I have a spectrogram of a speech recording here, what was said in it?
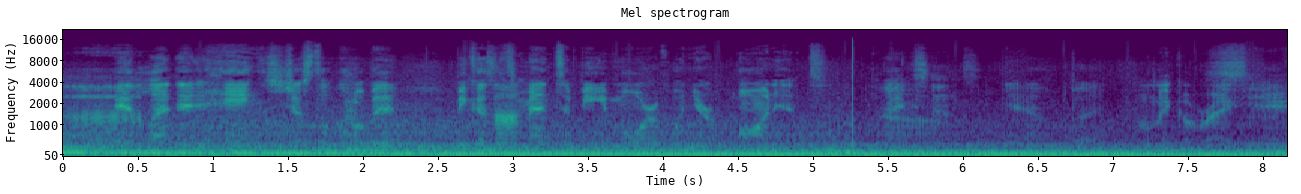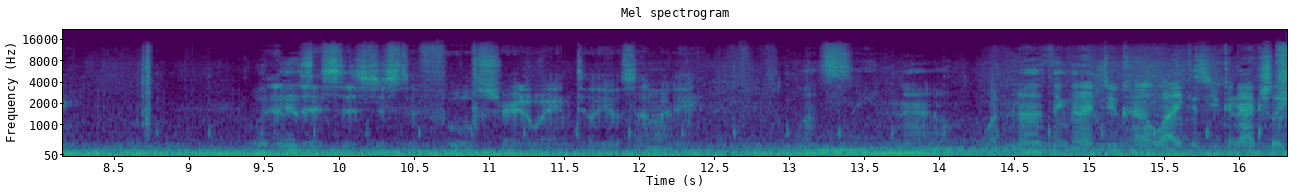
Uh, it let it hangs just a little bit because Huh. it's meant to be more of when you're on it. makes Um, sense. Yeah, but We'll make a right here. what and is this is just a full straightaway until Yosemite. Let's see now. What another thing that I do kind of like is you can actually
